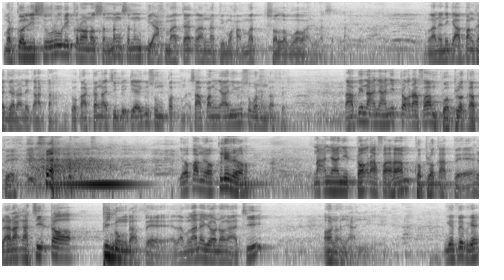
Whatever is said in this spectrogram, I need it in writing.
Mergo lisururi krana seneng-seneng bi Ahmad lan Nabi Muhammad sallallahu alaihi wasallam. Mulane niki apang ganjarane kathah. Kok kadang ngaji kiai iku sumpek, sapang nyanyi iku seneng kabeh. Tapi nak nyanyi tok ra paham goblok kabeh. ya pang ya clear ya. Nak nyanyi tok ra paham goblok kabeh. Lah nak ngaji tok bingung kabeh. Lah mulane ya ana ngaji, ana nyanyi. Nggih Beb nggih,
